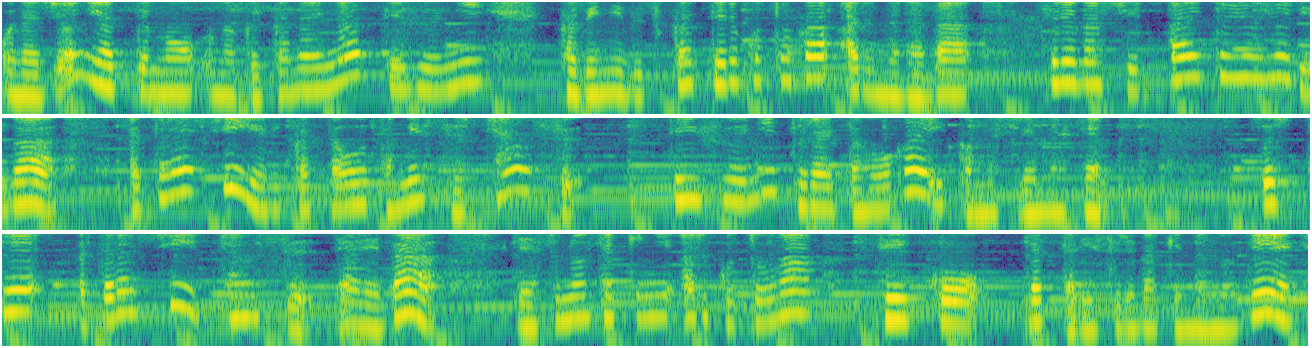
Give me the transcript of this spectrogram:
同じようにやってもうまくいかないなっていう風に壁にぶつかっていることがあるならばそれが失敗というよりは新しいやり方を試すチャンスっていう風に捉えた方がいいかもしれません。そして新しいチャンスであれば、その先にあることは成功だったりするわけなので、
